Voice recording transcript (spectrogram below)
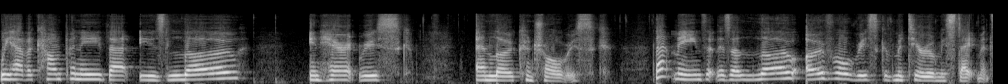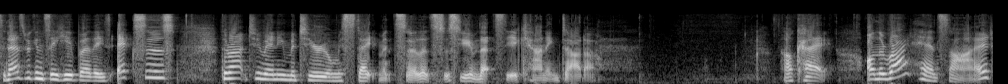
we have a company that is low inherent risk and low control risk. That means that there's a low overall risk of material misstatements. And as we can see here by these X's, there aren't too many material misstatements. So let's assume that's the accounting data. Okay, on the right hand side,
